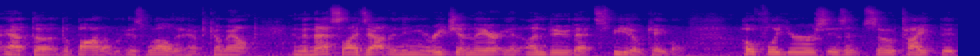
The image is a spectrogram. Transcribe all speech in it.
at the, the bottom as well that have to come out. And then that slides out and then you reach in there and undo that speedo cable. Hopefully yours isn't so tight that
